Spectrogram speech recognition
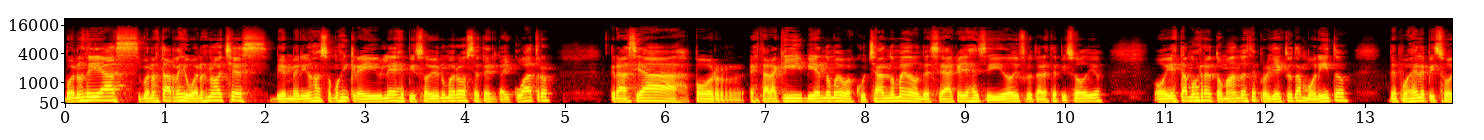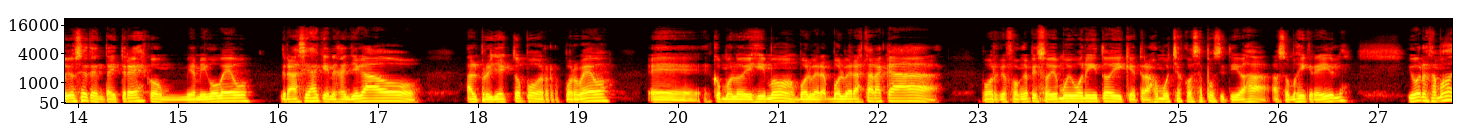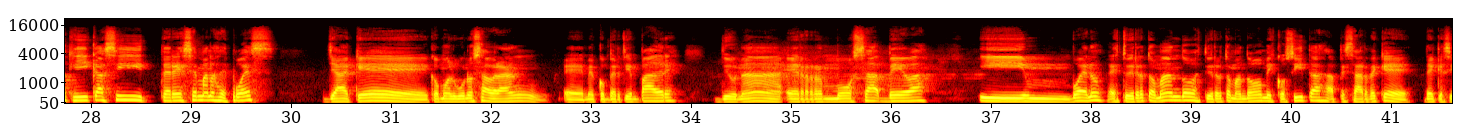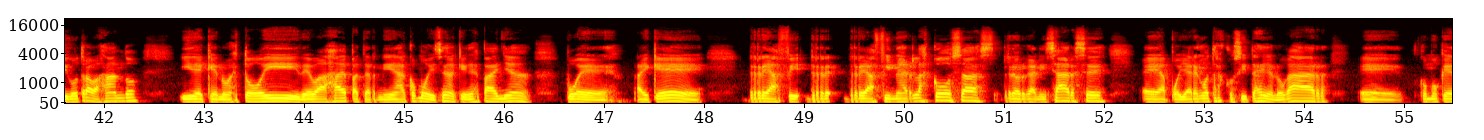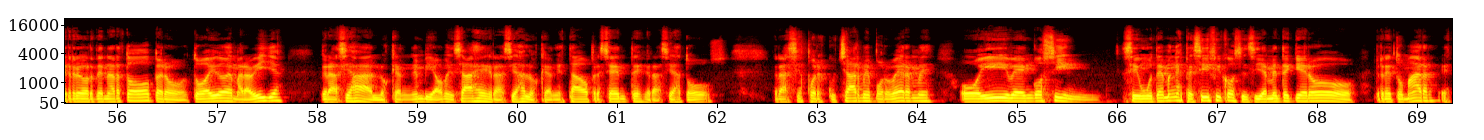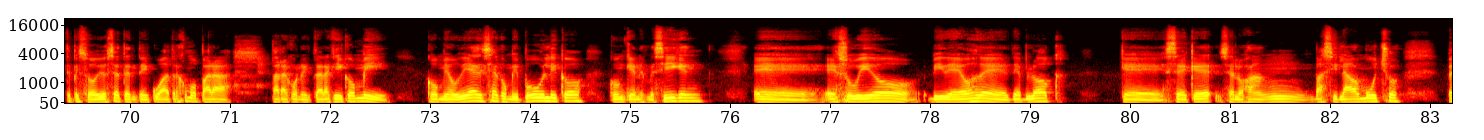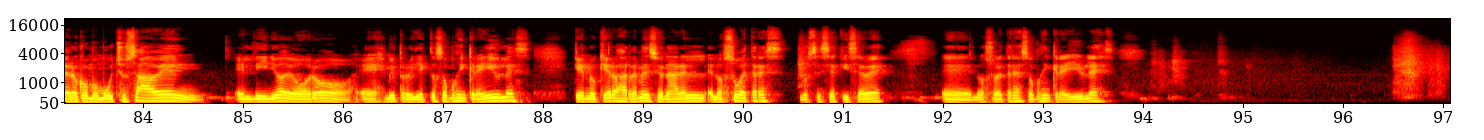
Buenos días, buenas tardes y buenas noches. Bienvenidos a Somos Increíbles, episodio número 74. Gracias por estar aquí viéndome o escuchándome donde sea que hayas decidido disfrutar este episodio. Hoy estamos retomando este proyecto tan bonito después del episodio 73 con mi amigo Bebo. Gracias a quienes han llegado al proyecto por, por Bebo. Eh, como lo dijimos, volver, volver a estar acá porque fue un episodio muy bonito y que trajo muchas cosas positivas a, a Somos Increíbles. Y bueno, estamos aquí casi tres semanas después, ya que, como algunos sabrán, eh, me convertí en padre de una hermosa beba. Y mm, bueno, estoy retomando, estoy retomando mis cositas, a pesar de que, de que sigo trabajando y de que no estoy de baja de paternidad, como dicen aquí en España, pues hay que reafi- re- reafinar las cosas, reorganizarse, eh, apoyar en otras cositas en el hogar, eh, como que reordenar todo, pero todo ha ido de maravilla. Gracias a los que han enviado mensajes, gracias a los que han estado presentes, gracias a todos. Gracias por escucharme, por verme. Hoy vengo sin, sin un tema en específico, sencillamente quiero retomar este episodio 74 como para, para conectar aquí con mi, con mi audiencia, con mi público, con quienes me siguen. Eh, he subido videos de, de blog que sé que se los han vacilado mucho, pero como muchos saben, el Niño de Oro es mi proyecto Somos Increíbles, que no quiero dejar de mencionar el, los suéteres, no sé si aquí se ve, eh, los suéteres de Somos Increíbles.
